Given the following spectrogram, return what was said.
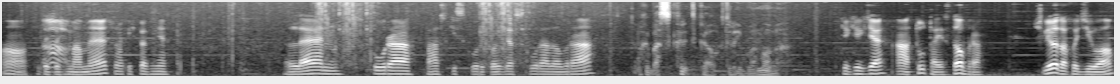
O, tutaj coś mamy. Są jakieś pewnie... Len, skóra, paski skóry, kozia skóra, dobra. To chyba skrytka, o której była mowa. Gdzie, gdzie, gdzie? A, tutaj jest, dobra. Czyli o to chodziło.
